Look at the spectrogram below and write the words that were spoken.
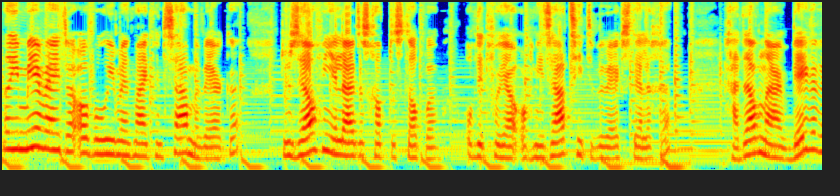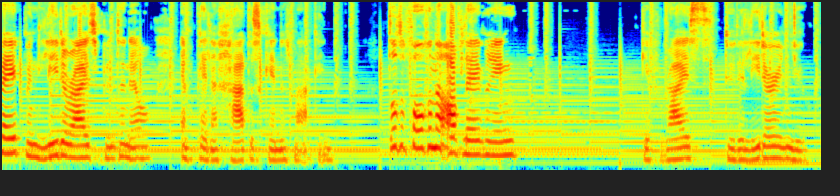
Wil je meer weten over hoe je met mij kunt samenwerken? Door zelf in je leiderschap te stappen of dit voor jouw organisatie te bewerkstelligen? Ga dan naar www.leaderize.nl en plan een gratis kennismaking. Tot de volgende aflevering. Give rise to the leader in you.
